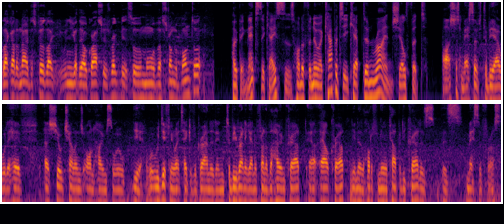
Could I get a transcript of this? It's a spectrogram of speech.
like, I don't know, it just feels like when you got the old grassroots rugby, it's all more of a stronger bond to it. Hoping that's the case is Horowhenua Kapiti captain Ryan Shelford. Oh, it's just massive to be able to have a Shield Challenge on home soil. Yeah, we definitely won't take it for granted. And to be running out in front of a home crowd, our, our crowd, you know, the Horowhenua Kapiti crowd is, is massive for us.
